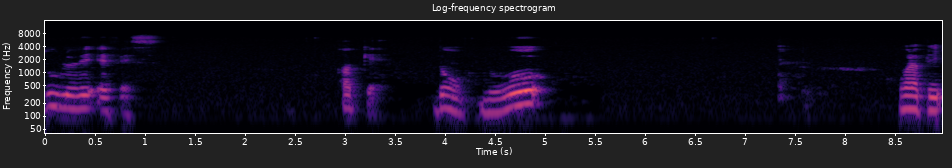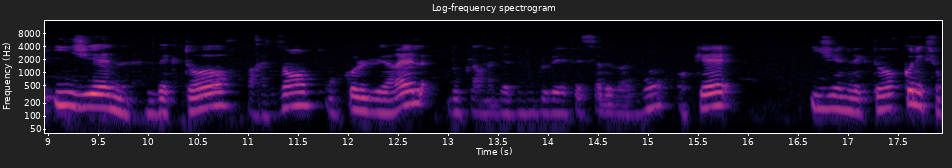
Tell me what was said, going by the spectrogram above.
WFS. Ok. Donc, nouveau, On va l'appeler IGN Vector, par exemple. On colle l'URL. Donc là, on a bien du WFS, ça devrait être bon. OK. IGN Vector, connexion.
